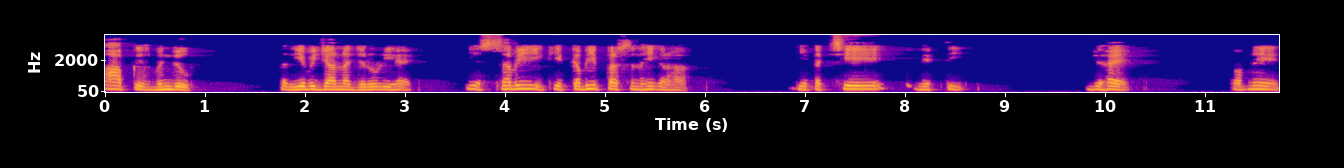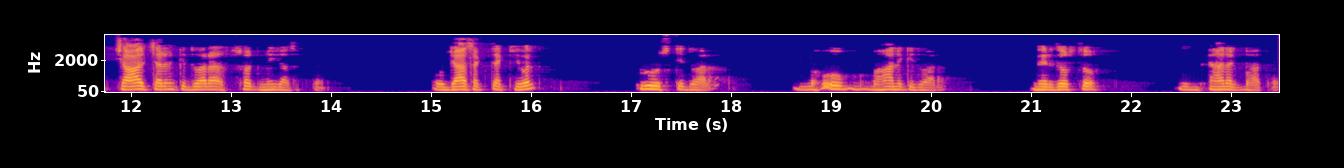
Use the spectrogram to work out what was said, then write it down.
आपके इस बिंदु पर यह भी जानना ज़रूरी है ये सभी ये कभी प्रश्न नहीं रहा। एक अच्छे व्यक्ति जो है तो अपने चाल चरण के द्वारा स्वर्ग नहीं जा सकता। वो जा सकता है केवल क्रूस के द्वारा, बहु बहाने के द्वारा। मेरे दोस्तों भयानक बात है।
